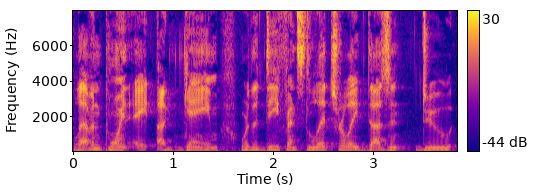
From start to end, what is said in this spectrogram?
eleven point eight a game, where the defense literally doesn't do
